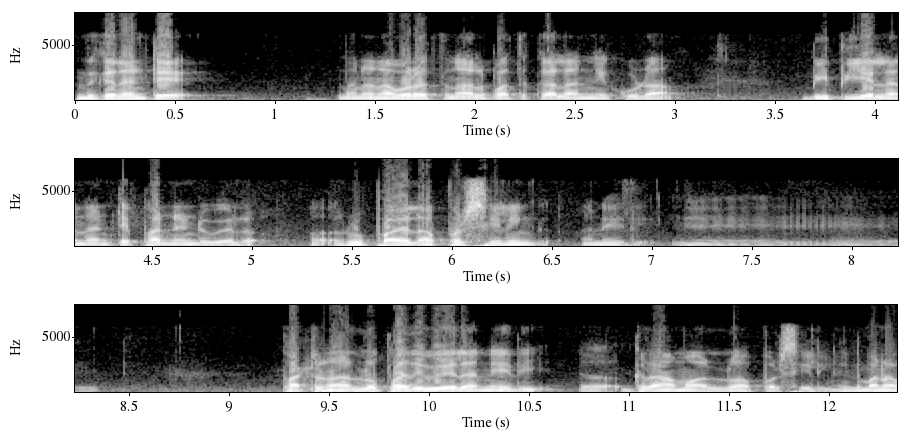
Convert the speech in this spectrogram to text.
ఎందుకనంటే మన నవరత్నాల పథకాలన్నీ కూడా బీపీఎల్ అని అంటే పన్నెండు వేల రూపాయల అప్పర్ సీలింగ్ అనేది పట్టణాల్లో పదివేలు అనేది గ్రామాల్లో అప్పర్ సీలింగ్ ఇది మనం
